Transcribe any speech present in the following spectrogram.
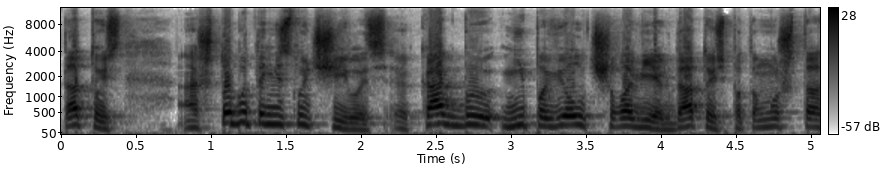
Да, то есть, э, что бы то ни случилось, как бы ни повел человек, да, то есть, потому что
